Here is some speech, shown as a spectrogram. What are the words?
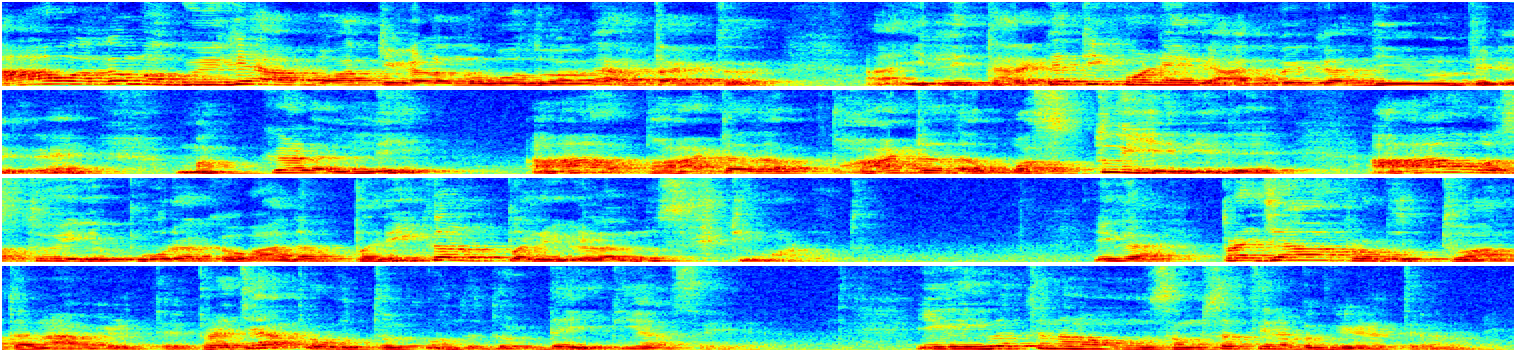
ಆವಾಗ ಮಗುವಿಗೆ ಆ ವಾಕ್ಯಗಳನ್ನು ಓದುವಾಗ ಅರ್ಥ ಆಗ್ತದೆ. ಇಲ್ಲಿ ತರಗತಿ ಕೋಣೆಯಲ್ಲಿ ಆಗಬೇಕಾದ ಏನು ಅಂತ ಹೇಳಿದರೆ, ಮಕ್ಕಳಲ್ಲಿ ಆ ಪಾಠದ ಪಾಠದ ವಸ್ತು ಏನಿದೆ, ಆ ವಸ್ತುವಿಗೆ ಪೂರಕವಾದ ಪರಿಕಲ್ಪನೆಗಳನ್ನು ಸೃಷ್ಟಿ ಮಾಡೋದು ಈಗ ಪ್ರಜಾಪ್ರಭುತ್ವ ಅಂತ ನಾವು ಹೇಳ್ತೇವೆ. ಪ್ರಜಾಪ್ರಭುತ್ವಕ್ಕೂ ಒಂದು ದೊಡ್ಡ ಇತಿಹಾಸ ಇದೆ. ಈಗ ಇವತ್ತು ನಾವು ಸಂಸತ್ತಿನ ಬಗ್ಗೆ ಹೇಳ್ತೇವೆ ನೋಡಿ.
